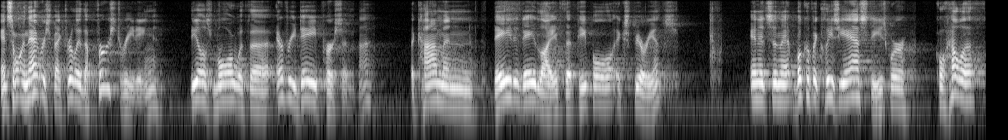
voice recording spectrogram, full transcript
And so, in that respect, really, the first reading deals more with the everyday person, huh? the common day to day life that people experience. And it's in that book of Ecclesiastes where Koheleth,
